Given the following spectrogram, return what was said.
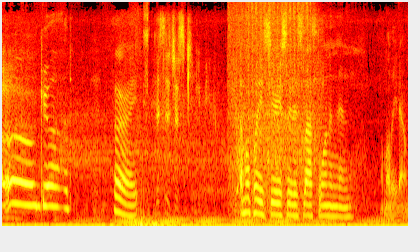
oh god. Alright. This is just. I'm gonna play seriously this last one and then I'm gonna lay down.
